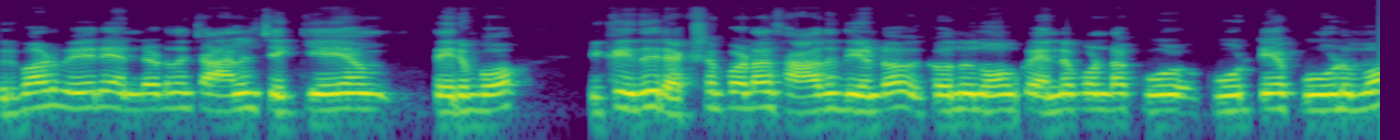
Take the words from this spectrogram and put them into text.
ഒരുപാട് പേര് എന്റെ അടുത്ത് ചാനൽ ചെക്ക് ചെയ്യാൻ തരുമ്പോൾ ഇക്ക ഇത് രക്ഷപ്പെടാൻ സാധ്യതയുണ്ടോ? ഇക്ക ഒന്ന് നോക്കൂ എന്നെ കൊണ്ട് കൂട്ടിയെ കൂടുമോ?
